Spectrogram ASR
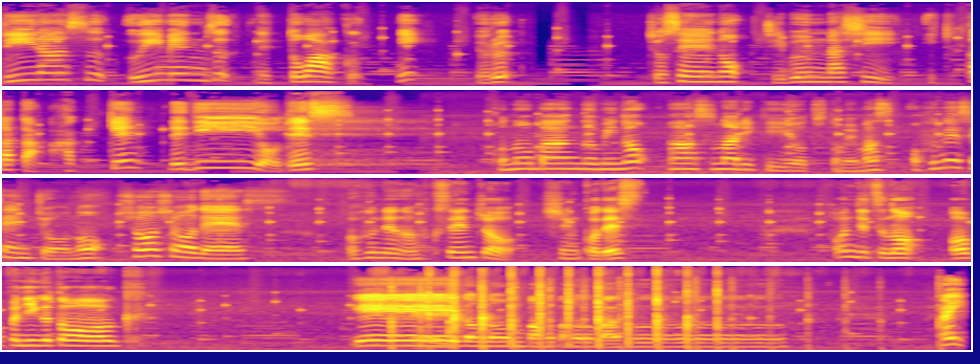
フリーランスウィメンズネットワークによる女性の自分らしい生き方発見レディーオです。この番組のパーソナリティを務めます。お船船長の少々です。お船の副船長しんこです。本日のオープニングトーク。イエーイ。どんどんパフパフパフ。はい。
